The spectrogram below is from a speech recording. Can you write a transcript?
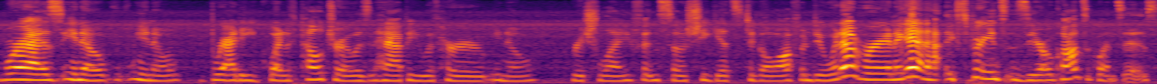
Whereas, you know, you know, bratty Gwyneth Paltrow isn't happy with her, you know, rich life, and so she gets to go off and do whatever, and again, experience zero consequences.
